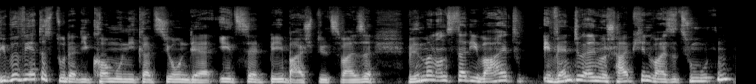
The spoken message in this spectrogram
Wie bewertest du da die Kommunikation der EZB beispielsweise? Will man uns da die Wahrheit eventuell nur scheibchenweise zumuten?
